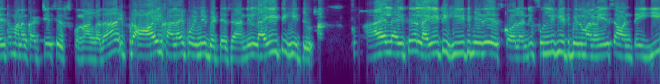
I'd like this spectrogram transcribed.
అయితే మనం కట్ చేసేసుకున్నాం కదా. ఇప్పుడు ఆయిల్ కళాయి పొయ్యి మీద పెట్టేసానండి లైట్ హీట్. ఆయిల్ అయితే లైట్ హీట్ మీదే వేసుకోవాలండి. ఫుల్ హీట్ మీద మనం వేసామంటే ఇవి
